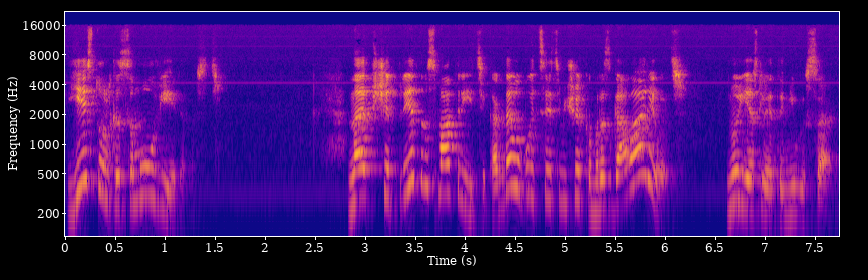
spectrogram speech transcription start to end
Есть только самоуверенность. Значит, при этом смотрите, когда вы будете с этим человеком разговаривать, ну, если это не вы сами,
